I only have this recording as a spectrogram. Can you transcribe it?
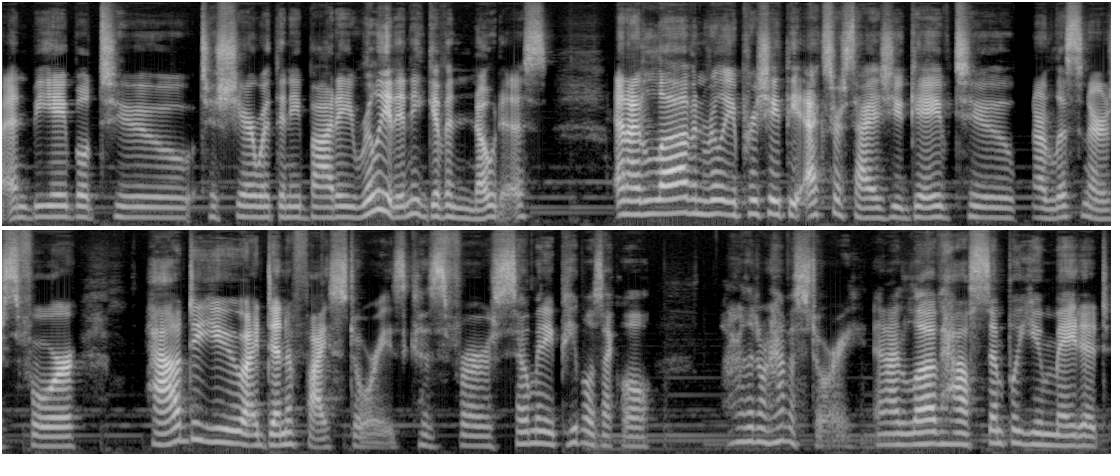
and be able to to share with anybody really at any given notice. And I love and really appreciate the exercise you gave to our listeners for how do you identify stories? Because for so many people, it's like, well, I really don't have a story. And I love how simple you made it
